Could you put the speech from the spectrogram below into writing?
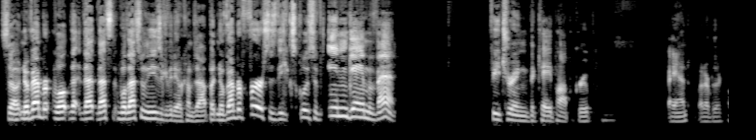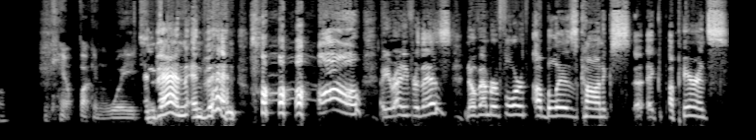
So November, well that, that that's well that's when the music video comes out. But November 1st is the exclusive in-game event featuring the K-pop group band, whatever they're called. I can't fucking wait. And then, and then, oh, are you ready for this? November 4th, a BlizzCon ex- uh, appearance.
